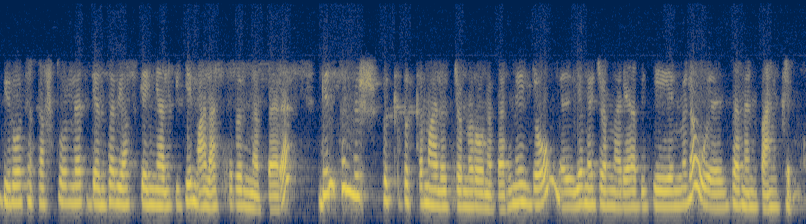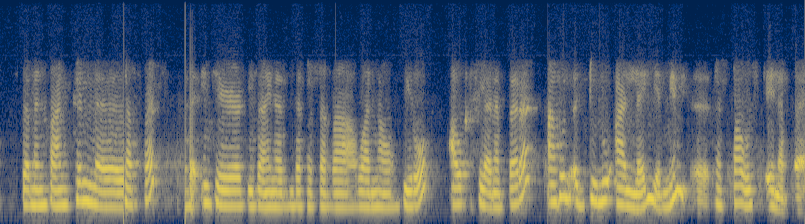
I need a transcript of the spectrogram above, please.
ቢሮ ተከፍቶለት ገንዘብ ያስገኛል ብዬም አላስብም ነበረ። ግን ትንሽ ብቅ ብቅ ማለት ጀምሮ ነበር። እኔ እንደውም የመጀመሪያ ብዬ የምለው ዘመን ባንክን ነው። ዘመን ባንክን ከፈት በ interior designer እንደተሰራ ዋናው ቢሮ አውቅ ስለነበረ አሁን እድሉ አለኝ የሚል ተስፋ ውስጤ ነበረ።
